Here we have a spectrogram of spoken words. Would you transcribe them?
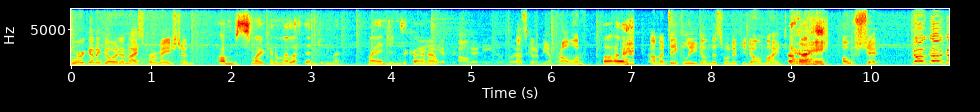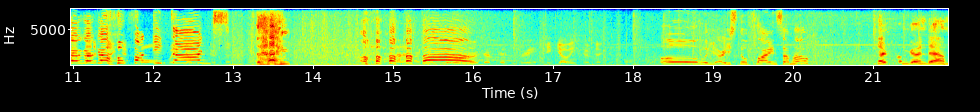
we're gonna go in a nice formation. I'm smoking on my left engine there. My engines are cutting out. Oh, That needs a lift. That's gonna be a problem. Uh I'm gonna take lead on this one if you don't mind. oh. Alright. Oh shit! Go go go go go! Objective four, Fucking we're going to tanks! Dang. That is objective four or objective three? Keep going to objective four. Holy, are you still flying somehow? Nope, I'm going down.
